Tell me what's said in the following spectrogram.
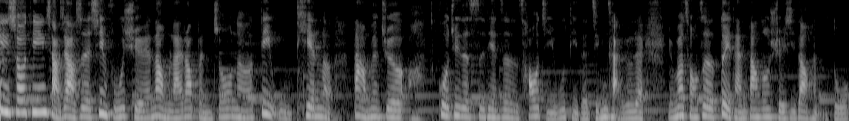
欢迎收听小佳老师的幸福学。那我们来到本周呢第五天了，大家有没有觉得啊，过去这四天真的超级无敌的精彩，对不对？有没有从这个对谈当中学习到很多？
